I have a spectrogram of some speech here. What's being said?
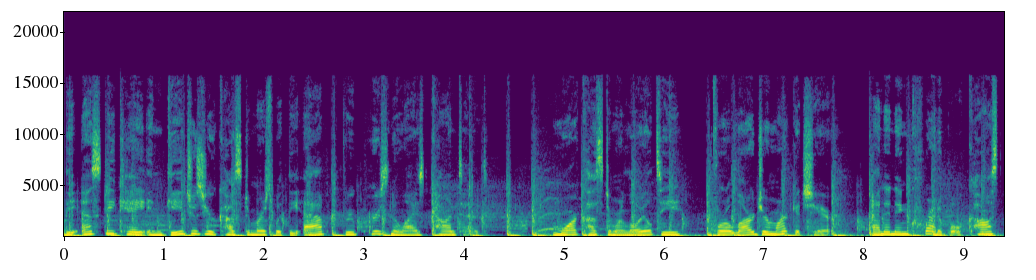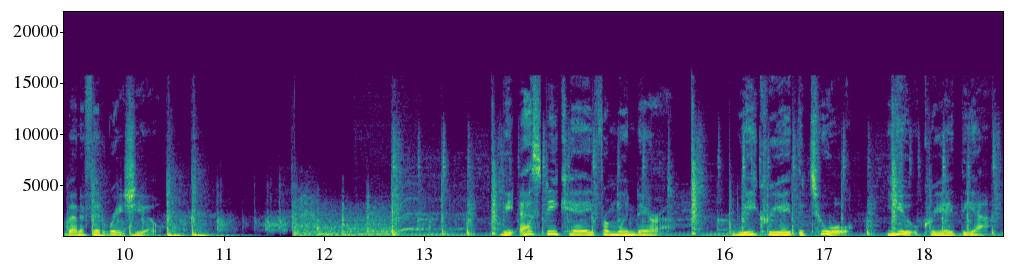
the SDK engages your customers with the app through personalized content. More customer loyalty for a larger market share and an incredible cost-benefit ratio. The SDK from Lindera. We create the tool, you create the app.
